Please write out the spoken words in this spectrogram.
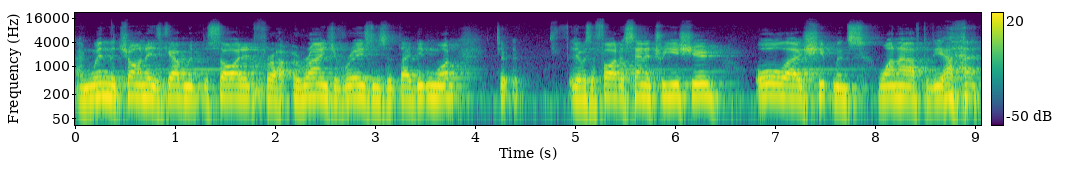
And when the Chinese government decided, for a range of reasons, that they didn't want to there was a phytosanitary issue. All those shipments, one after the other,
